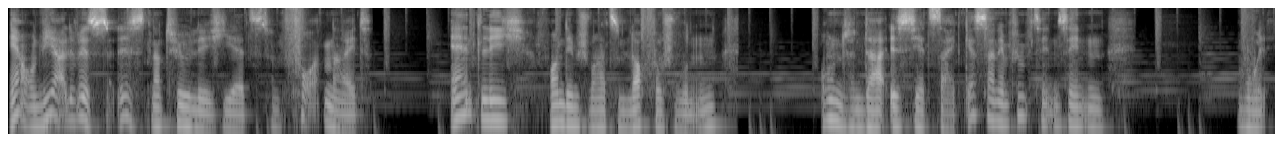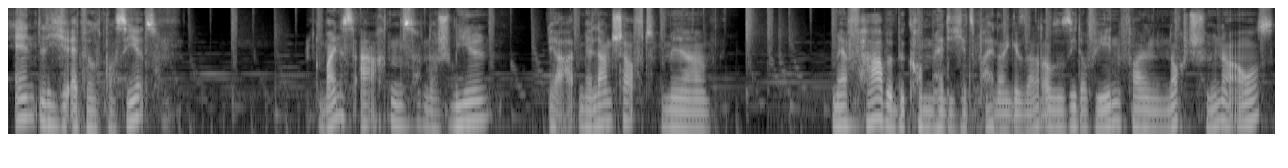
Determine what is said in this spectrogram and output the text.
Ja, und wie ihr alle wisst, ist natürlich jetzt Fortnite endlich von dem schwarzen Loch verschwunden. Und da ist jetzt seit gestern, dem 15.10., wohl endlich etwas passiert meines Erachtens das Spiel ja, hat mehr Landschaft, mehr, mehr Farbe bekommen, hätte ich jetzt beinahe gesagt. Also sieht auf jeden Fall noch schöner aus.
